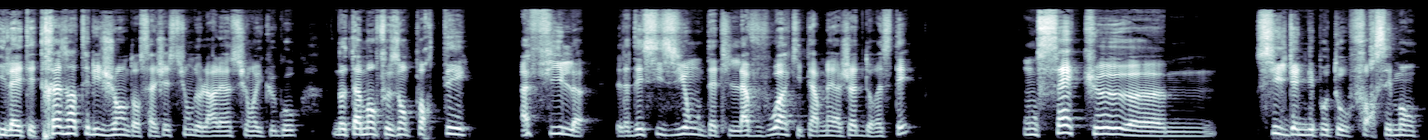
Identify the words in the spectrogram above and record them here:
il a été très intelligent dans sa gestion de la relation avec Hugo, notamment faisant porter à Phil la décision d'être la voix qui permet à Jade de rester. On sait que euh, s'il gagne les poteaux, forcément,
